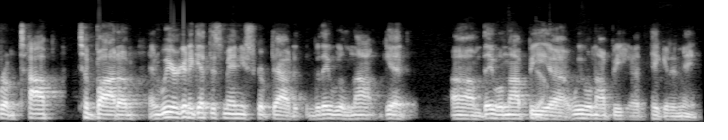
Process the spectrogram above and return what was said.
from top to bottom, and we are going to get this manuscript out. They will not get. Um, they will not be. Yeah. Uh, we will not be uh, taking a name.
